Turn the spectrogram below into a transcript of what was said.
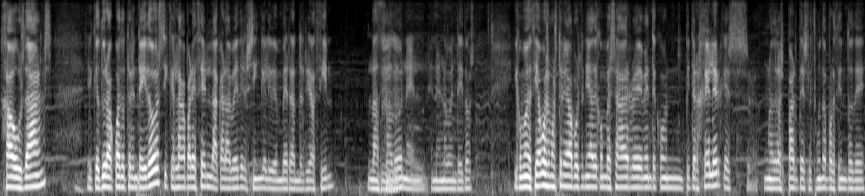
House Dance, eh, que dura 4.32 y que es la que aparece en la cara B del single Even Under Real Thin, lanzado en, el, en el 92. Y como decía, pues hemos tenido la oportunidad de conversar brevemente con Peter Heller, que es una de las partes, el 50% de,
